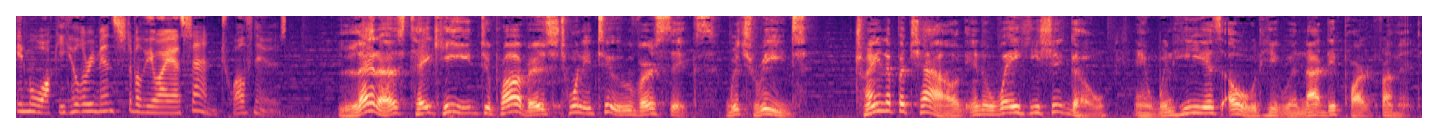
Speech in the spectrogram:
In Milwaukee, Hillary Mintz, WISN 12 News. Let us take heed to Proverbs 22, verse 6, which reads Train up a child in the way he should go, and when he is old, he will not depart from it.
